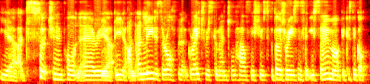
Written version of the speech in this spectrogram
Yeah, it's such an important area. You know, and, and leaders are often at greater risk of mental health issues for those reasons that you say, Mark, because they've got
